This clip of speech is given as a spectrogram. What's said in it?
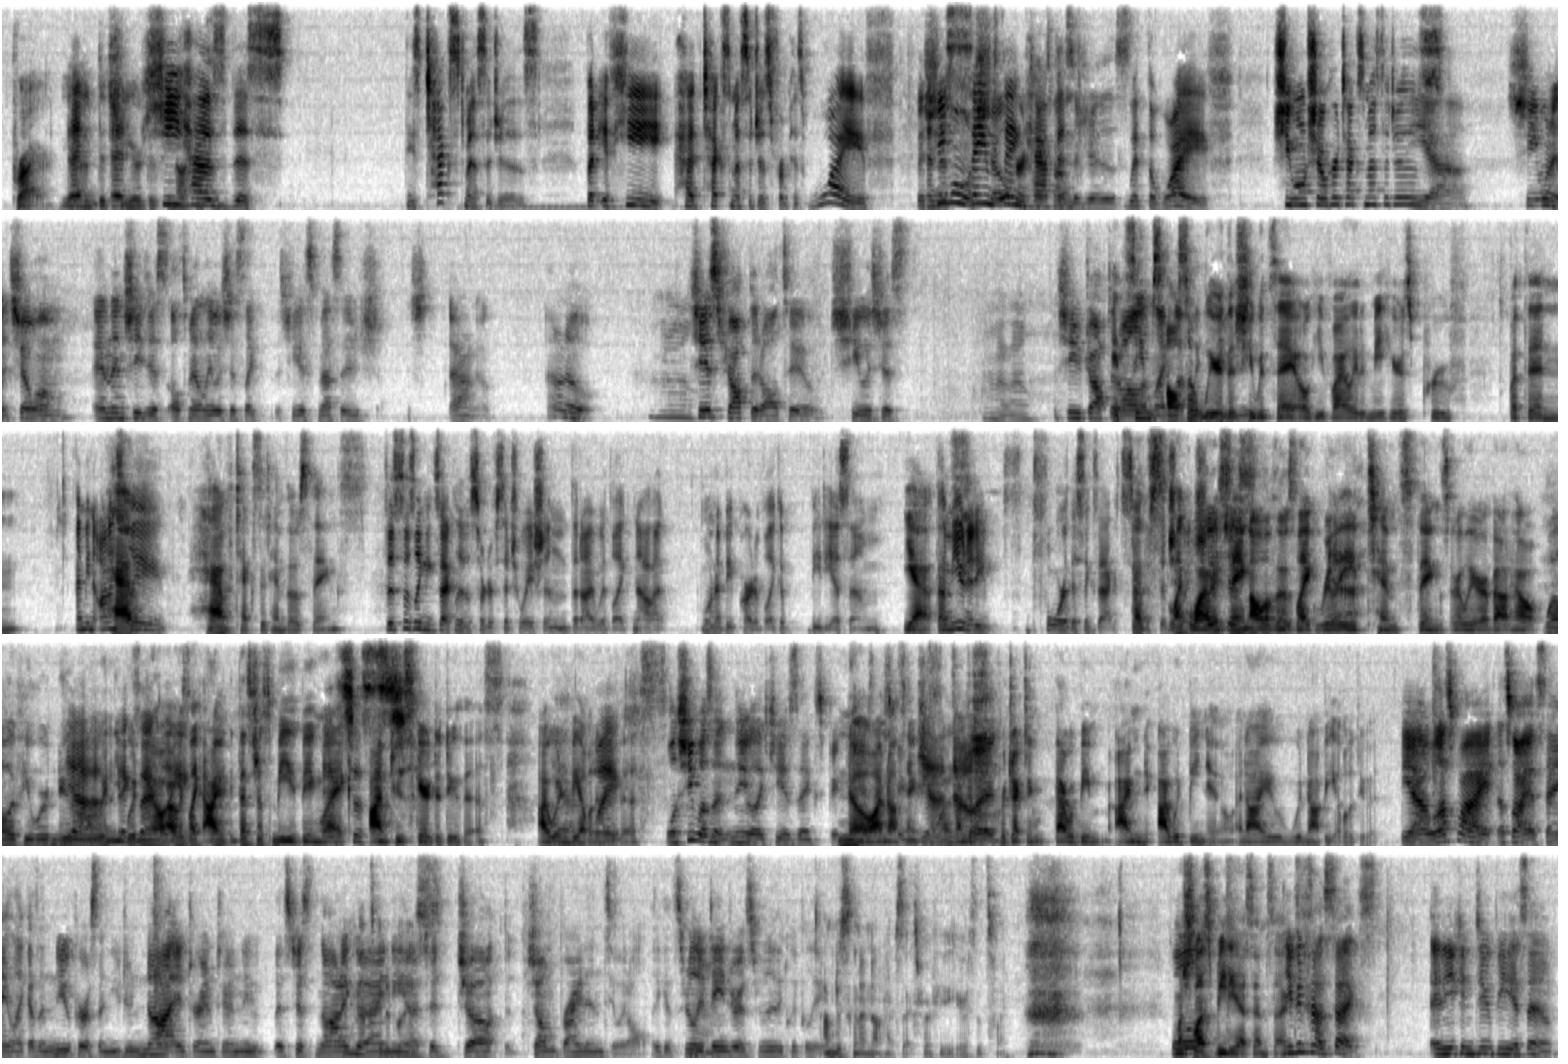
Prior. Yeah. and, did and she or did she not? He has consent? this these text messages, but if he had text messages from his wife, But and she the won't same show thing her text happened messages. with the wife, she won't show her text messages. Yeah, she wouldn't show them, and then she just ultimately was just like she just messaged. I don't know. I don't know. She just dropped it all too. She was just I don't know. she dropped it, It all. seems and, like, also left the weird that she would say, "Oh, he violated me. Here's proof," but then I mean, honestly, have have texted him those things. this is like exactly the sort of situation that I would like not want to be part of like a BDSM Yeah, that's community f- for this exact sort of That's situation. like why I We was saying all of those like really Yeah. tense things earlier about how well if you were new Yeah, and you wouldn't know. I was like, I that's just me being like, just- I'm too scared to do this. I wouldn't be able to like- do this. Well, she wasn't new. Like she is an experience. No, I'm not saying she Yeah, was. I'm just But- projecting that would be I'm new- I would be new and I would not be able to do it. Yeah, well, that's why that's why I was saying like as a new person, you do not enter into a new. It's just not a Mm, good good idea advice. to jump jump right into it all. Like it's really Hmm. dangerous really quickly. I'm just gonna not have sex for a few years. It's fine. Well, Much less BDSM sex. You can have sex, and you can do BDSM.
